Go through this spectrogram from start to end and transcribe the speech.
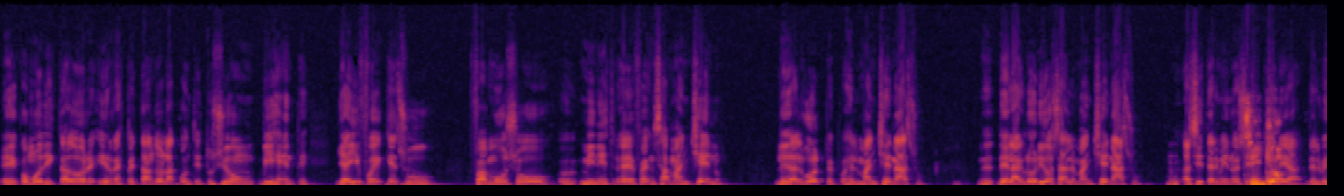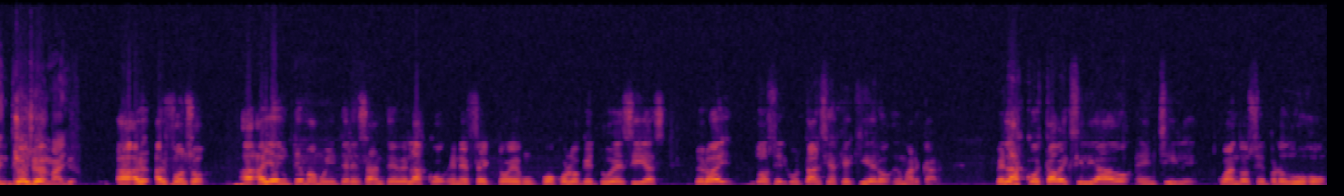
eh, como dictador y respetando la constitución vigente. Y ahí fue que su famoso eh, ministro de Defensa Mancheno le da el golpe, pues el manchenazo, de, la gloriosa al manchenazo. Así terminó esa Sí, yo- historia del 28 yo- yo- de mayo. Al- Alfonso, ahí hay un tema muy interesante. Velasco, en efecto, es un poco lo que tú decías, pero hay dos circunstancias que quiero enmarcar. Velasco estaba exiliado en Chile cuando se produjo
